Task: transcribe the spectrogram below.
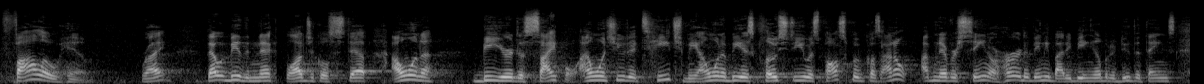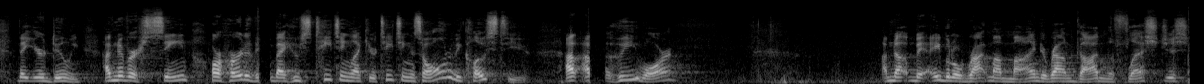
follow him, right? That would be the next logical step. I want to be your disciple. I want you to teach me. I want to be as close to you as possible because I don't I've never seen or heard of anybody being able to do the things that you're doing. I've never seen or heard of anybody who's teaching like you're teaching, and so I want to be close to you. I, I don't know who you are. I'm not able to wrap my mind around God in the flesh just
